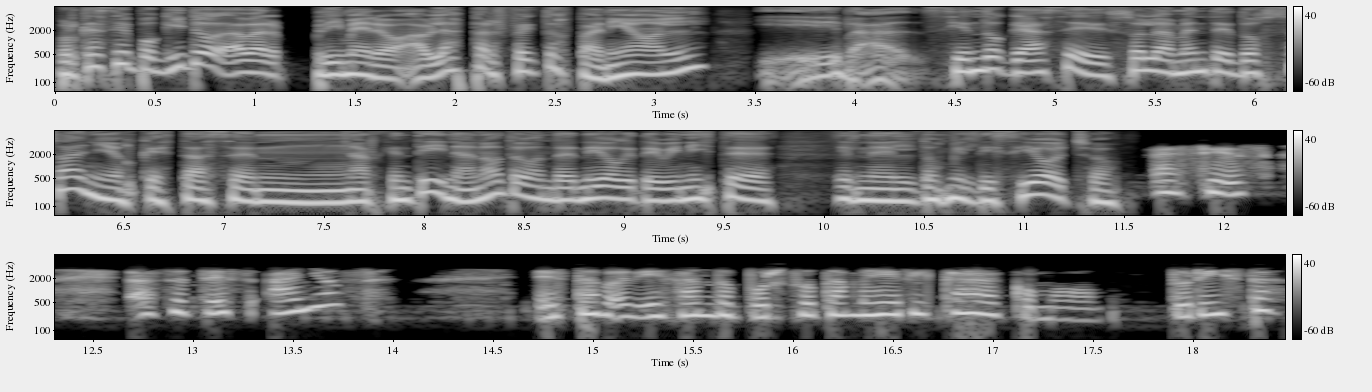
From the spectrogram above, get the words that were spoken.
Porque hace poquito, a ver, primero, hablas perfecto español, y siendo que hace solamente dos años que estás en Argentina, ¿no? Tengo entendido que te viniste en el 2018. Así es. Hace tres años estaba viajando por Sudamérica como turista.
